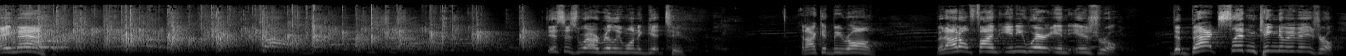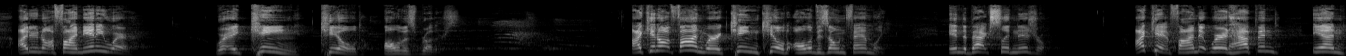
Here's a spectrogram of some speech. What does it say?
Amen. This is where I really want to get to. And I could be wrong, but I don't find anywhere in Israel, the backslidden kingdom of Israel, I do not find anywhere where a king killed all of his brothers. I cannot find where a king killed all of his own family in the backslidden Israel. I can't find it where it happened in,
